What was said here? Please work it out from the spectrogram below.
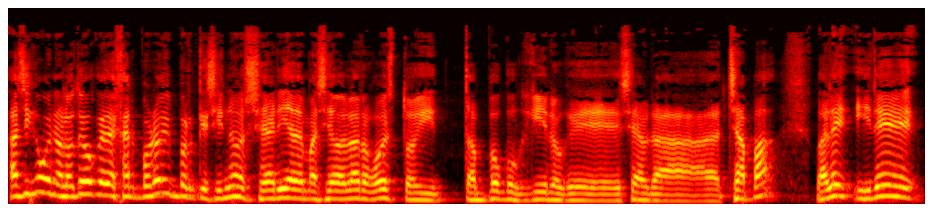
Así que bueno, lo tengo que dejar por hoy porque si no se haría demasiado largo esto y tampoco quiero que se abra chapa, ¿vale? Iré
